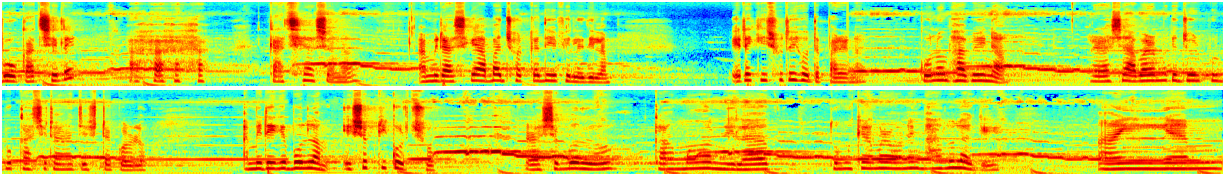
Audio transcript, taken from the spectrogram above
বোকা ছেলে? হা হা হা, কাছে আসো না। আমি রাশকে আবার ঝটকা দিয়ে ফেলে দিলাম। এটা কিছুতেই হতে পারে না। কোনোভাবেই না। রাশা আবার আমাকে জোরপূর্বক কাছে টানার চেষ্টা করল। আমি রেগে বললাম, এসব কি করছ? রাশা বলল, কামন নীলাভ, তোমাকে আমার অনেক ভালো লাগে। I am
